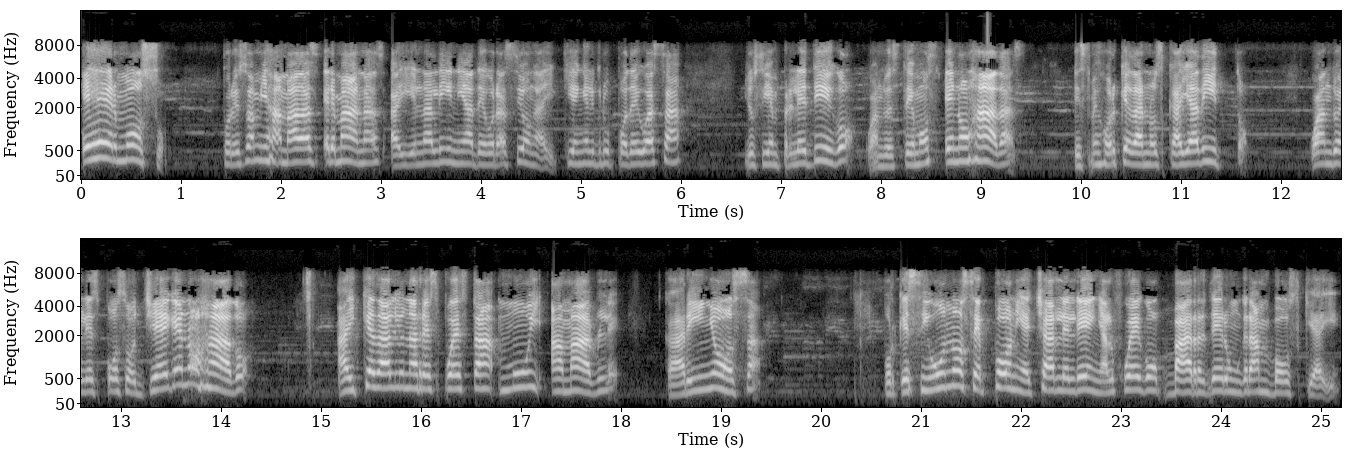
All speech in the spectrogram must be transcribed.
Es hermoso. Por eso a mis amadas hermanas, ahí en la línea de oración, aquí en el grupo de WhatsApp, yo siempre les digo, cuando estemos enojadas, es mejor quedarnos calladitos. Cuando el esposo llegue enojado, hay que darle una respuesta muy amable, cariñosa, porque si uno se pone a echarle leña al fuego, va a arder un gran bosque ahí.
